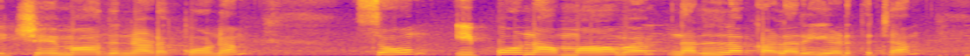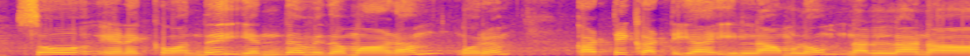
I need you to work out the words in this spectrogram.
நிச்சயமாக அது நடக்கணும். ஸோ இப்போது நான் மாவை நல்லா கலரி எடுத்துட்டேன். ஸோ எனக்கு வந்து எந்த விதமான ஒரு கட்டி கட்டியாக இல்லாமலும் நல்லா நான்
